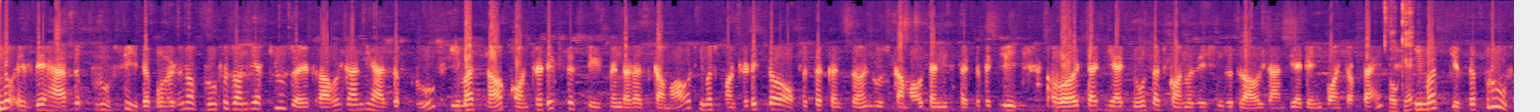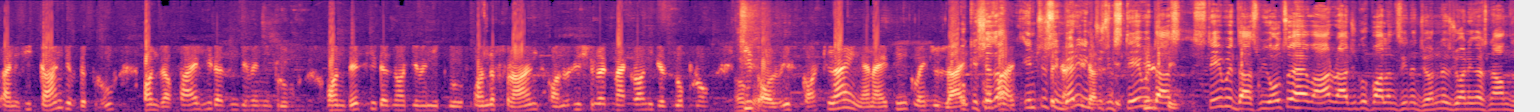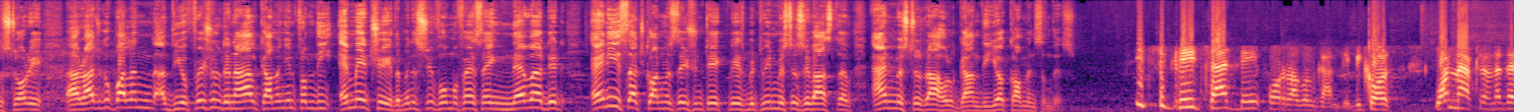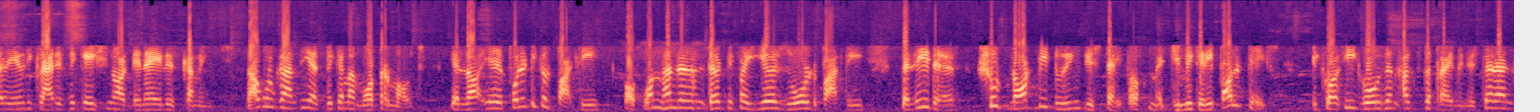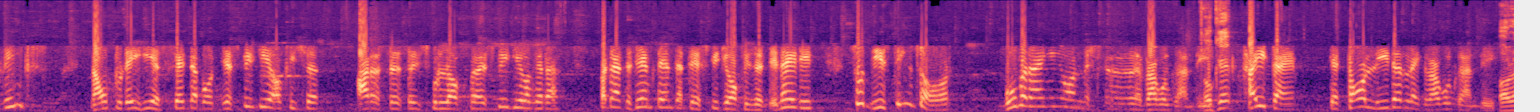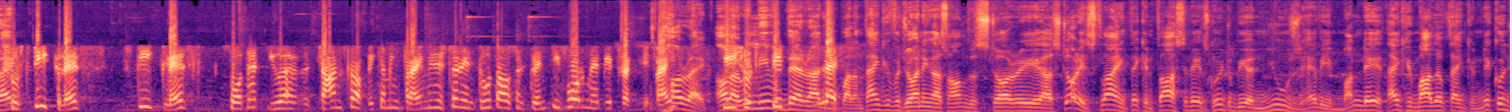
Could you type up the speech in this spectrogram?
No, if they have the proof, see, the burden of proof is on the accuser. If Rahul Gandhi has the proof, he must now contradict the statement that has come out. He must contradict the officer concerned who's come out and he specifically averred that he had no such conversations with Rahul Gandhi at any point of time. Okay. He must give the proof. And if he can't give the proof, on Rafale, he doesn't give any proof. On this, he does not give any proof. On the France conversation with Macron, he gives no proof. Okay. He's always caught lying. And I think when you lie okay, so much, interesting, very interesting. Stay with us. Stay with us. We also have our Rajagopalan, senior journalist, joining joining us now on the story. Uh, Rajagopalan, uh, the official denial coming in from the MHA, the Ministry of Home Affairs, saying never did any such conversation take place between Mr. Srivastava and Mr. Rahul Gandhi. Your comments on this? It's a great sad day for Rahul Gandhi because one after another, every clarification or denial is coming. Rahul Gandhi has become a motor mouth. A, a political party of 135 years old party, the leader should not be doing this type of gimmickry politics because he goes and hugs the Prime Minister and winks. Now today he has said about SPG officer, RSS is full of uh, SPG vagara. but at the same time that SPG officer denied it. So these things are boomeranging on Mr. Rahul Gandhi. Okay. High time a tall leader like Rahul Gandhi All right. should speak less, speak less, so that your chance of becoming prime minister in 2024 may be fructified. All right. All He right. We'll leave it there, less. Palan. Thank you for joining us on the story. Uh, story is flying thick and fast today. It's going to be a news heavy Monday. Thank you, Madhav. Thank you, Nikunj.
